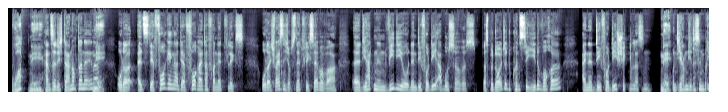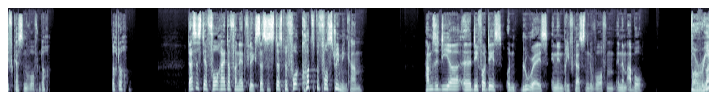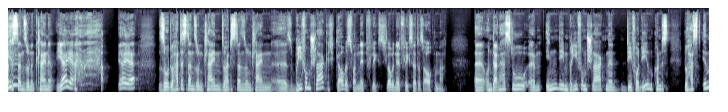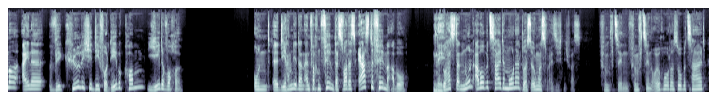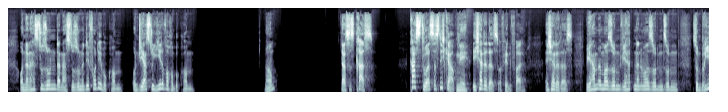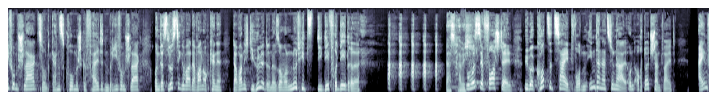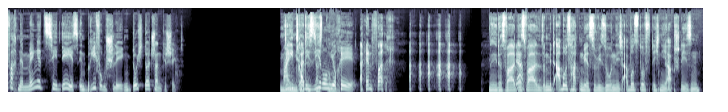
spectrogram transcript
What? Nee. Kannst du dich da noch dran erinnern? Nee. Oder als der Vorgänger, der Vorreiter von Netflix, oder ich weiß nicht, ob es Netflix selber war, äh, die hatten ein Video, den DVD-Abo-Service. Das bedeutet, du konntest dir jede Woche eine DVD schicken lassen. Nee. Und die haben dir das in den Briefkasten geworfen, doch. Doch, doch. Das ist der Vorreiter von Netflix. Das ist das bevor, kurz bevor Streaming kam. Haben sie dir äh, DVDs und Blu-Rays in den Briefkasten geworfen, in einem Abo. For Du hattest dann so eine kleine, ja, ja, ja, ja. So, du hattest dann so einen kleinen, du hattest dann so einen kleinen äh, so Briefumschlag. Ich glaube, es war Netflix. Ich glaube, Netflix hat das auch gemacht. Äh, und dann hast du ähm, in dem Briefumschlag eine DVD und du konntest, du hast immer eine willkürliche DVD bekommen, jede Woche. Und äh, die haben dir dann einfach einen Film. Das war das erste Filme-Abo. nee. Du hast dann nur ein Abo bezahlt im Monat, du hast irgendwas, weiß ich nicht was, 15, 15 Euro oder so bezahlt und dann hast du so ein, dann hast du so eine DVD bekommen. Und die hast du jede Woche bekommen. Ne? Das ist krass. Krass, du hast das nicht gehabt. Nee. Ich hatte das auf jeden Fall. Ich hatte das. Wir haben immer so ein, wir hatten dann immer so einen so einen, so einen Briefumschlag, so einen ganz komisch gefalteten Briefumschlag. Und das Lustige war, da waren auch keine, da war nicht die Hülle drin, sondern nur die, die DVD drin. Das habe ich. Du musst dir vorstellen, über kurze Zeit wurden international und auch deutschlandweit einfach eine Menge CDs in Briefumschlägen durch Deutschland geschickt. Mein Digitalisierung. Joche. Einfach. Nee, das war, Ja. das war, so mit Abos hatten wir es sowieso nicht. Abos durfte ich nie abschließen.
